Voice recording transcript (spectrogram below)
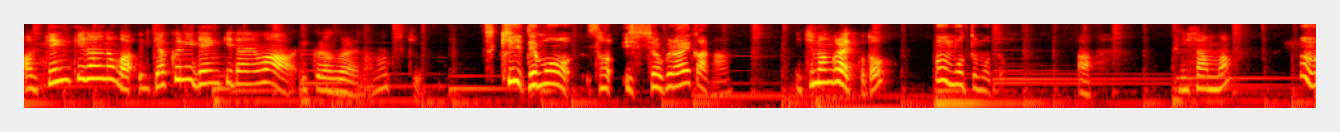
あ電気代のが逆に電気代はいくらぐらいなの？月。月でもそ一緒ぐらいかな。1万ぐらいってこと？うんもっともっと。23万？うん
